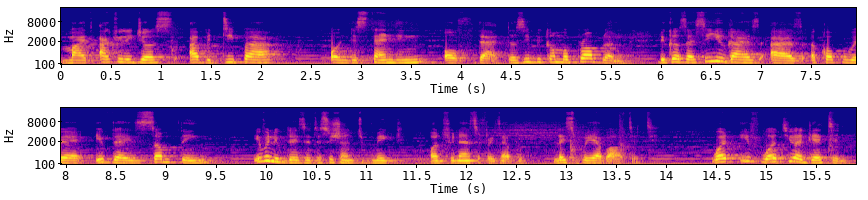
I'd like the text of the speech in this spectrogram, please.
might actually just have a deeper understanding of that. Does it become a problem? Because I see you guys as a couple where if there is something, even if there's a decision to make on finances, for example, let's pray about it. What if what you are getting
